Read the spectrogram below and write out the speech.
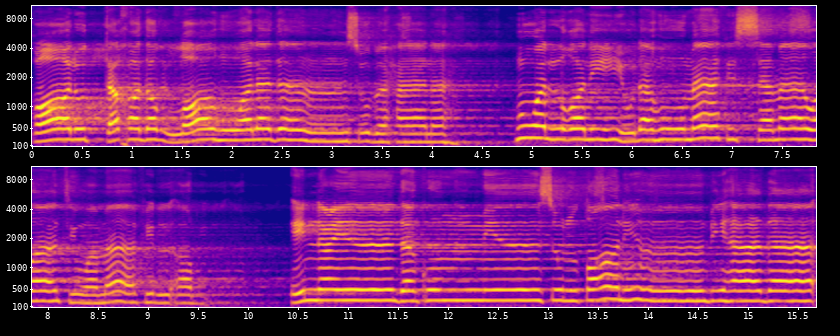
قالوا اتخذ الله ولدا سبحانه هو الغني له ما في السماوات وما في الأرض. إن عندكم من سلطان بهذا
